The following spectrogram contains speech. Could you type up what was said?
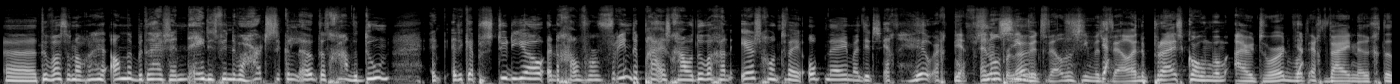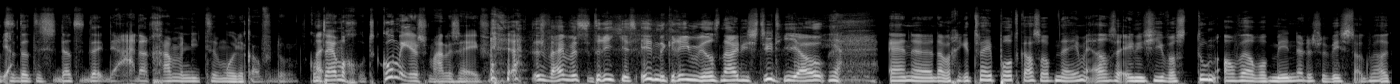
eh, eh, toen was er nog een heel ander bedrijf. Zei, nee, dit vinden we hartstikke leuk. Dat gaan we doen. En, en ik heb een studio. En dan gaan we voor een vriendenprijs gaan we doen. We gaan eerst gewoon twee opnemen. En dit is echt heel erg Ja, tof. en dan zien we het wel, dan zien we het wel. En de prijs komen we uit hoor. Het wordt echt weinig. Dat, dat is, dat, dat- ja, daar gaan we niet te moeilijk over doen. Komt Nee. helemaal goed. Kom eerst maar eens even. Dus wij met z'n drietjes in de Greenwheels naar die studio. En nou, we gingen twee podcasts opnemen. Else energie was toen al wel wat minder. Dus we wisten ook wel, ik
